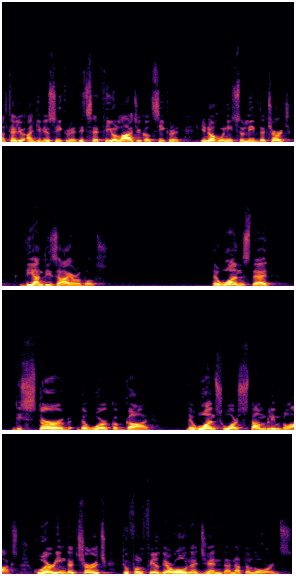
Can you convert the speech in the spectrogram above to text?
I'll tell you, I'll give you a secret. It's a theological secret. You know who needs to leave the church? The undesirables the ones that disturb the work of God, the ones who are stumbling blocks, who are in the church to fulfill their own agenda, not the Lord's.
